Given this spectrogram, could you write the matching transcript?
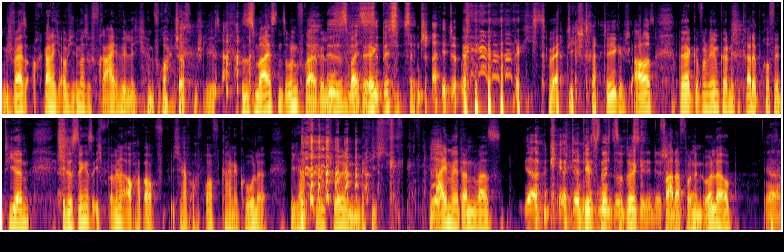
ich weiß auch gar nicht, ob ich immer so freiwillig in Freundschaften schließe. Das ist meistens unfreiwillig. Das ist meistens eine Irgend- Business-Entscheidung. ich wähle die strategisch aus. Wer, von wem könnte ich gerade profitieren? Das Ding ist, ich bin auch, habe auch, ich habe auch oft keine Kohle. Ich habe viel Schulden. Ich leih mir dann was, ja, okay, und dann gib's nicht so zurück, fahr davon in Urlaub, Ja.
